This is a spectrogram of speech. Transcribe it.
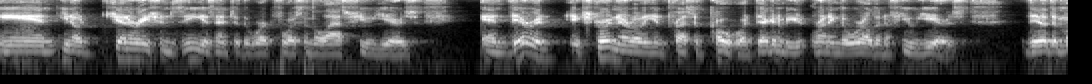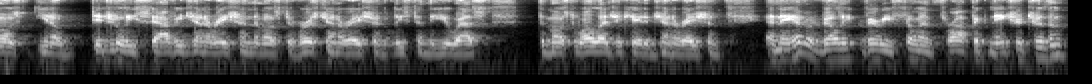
And you know, Generation Z has entered the workforce in the last few years, and they're an extraordinarily impressive cohort. They're going to be running the world in a few years. They're the most, you know, digitally savvy generation, the most diverse generation, at least in the U.S., the most well-educated generation, and they have a very, very philanthropic nature to them.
